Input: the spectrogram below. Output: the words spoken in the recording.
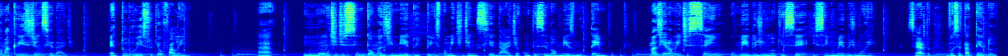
Que é uma crise de ansiedade? É tudo isso que eu falei, uh, um monte de sintomas de medo e principalmente de ansiedade acontecendo ao mesmo tempo, mas geralmente sem o medo de enlouquecer e sem o medo de morrer, certo? Você tá tendo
